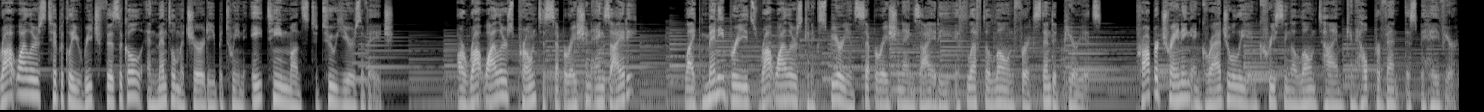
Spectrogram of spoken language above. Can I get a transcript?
Rottweilers typically reach physical and mental maturity between 18 months to 2 years of age. Are Rottweilers prone to separation anxiety? Like many breeds, Rottweilers can experience separation anxiety if left alone for extended periods. Proper training and gradually increasing alone time can help prevent this behavior.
